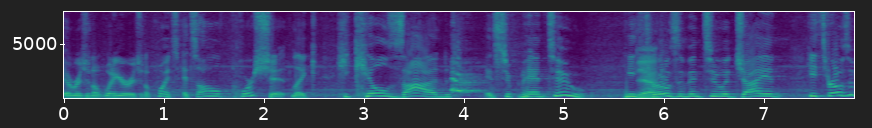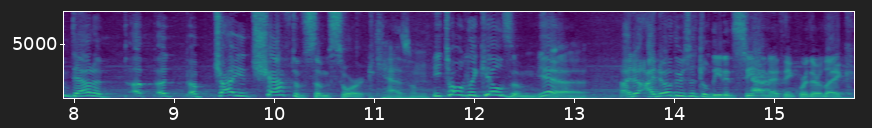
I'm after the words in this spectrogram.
original, one of your original points, it's all horseshit. Like he kills Zod in Superman 2. He Yeah. throws him into a giant he throws him down a a, a, a giant shaft of some sort. Chasm. He totally kills him. Yeah. Yeah. I know. I know. There's a deleted scene. I think where they're like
